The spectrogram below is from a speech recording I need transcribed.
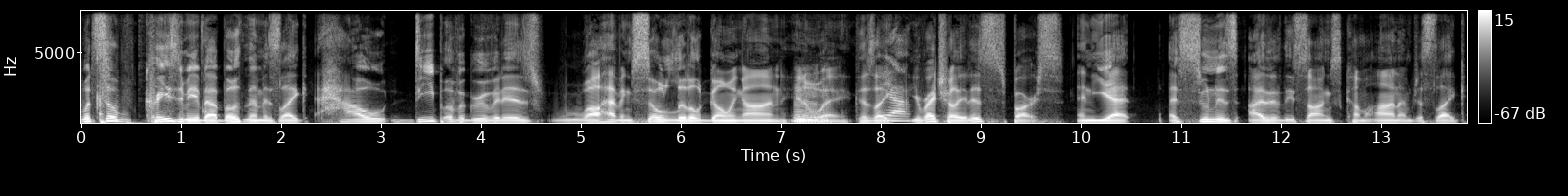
What's so crazy to me about both of them is like how deep of a groove it is while having so little going on in Mhm. a way. Because like Yeah. you're right, Charlie, it is sparse, and yet as soon as either of these songs come on, I'm just like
